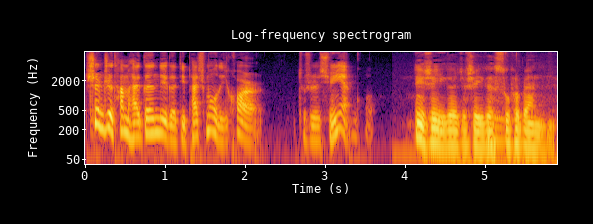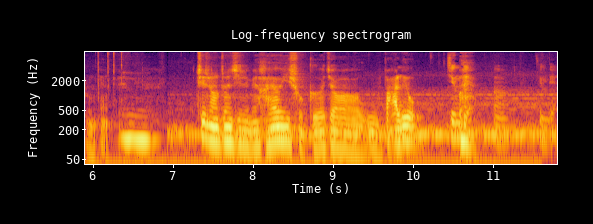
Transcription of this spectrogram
甚至他们还跟这个 Depeche Mode 一块儿就是巡演过，那也是一个就是一个 super band 的那种感觉。嗯，这张专辑里面还有一首歌叫《五八六》，经典，嗯，经典。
